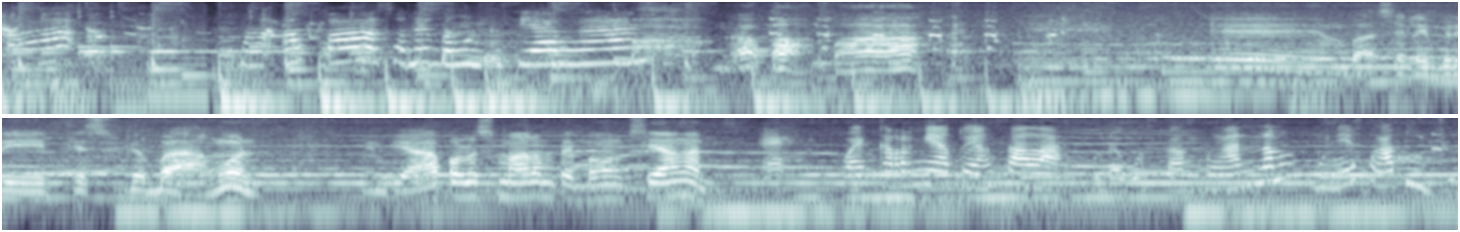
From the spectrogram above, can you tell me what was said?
Pak, maaf Pak, Sonia bangun kesiangan. Gak apa-apa. Eh, Mbak selebritis udah bangun. Mimpi apa lu semalam sampai bangun kesiangan? Eh, wakernya tuh yang salah. Udah gue setel setengah enam, bunyinya setengah tujuh.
